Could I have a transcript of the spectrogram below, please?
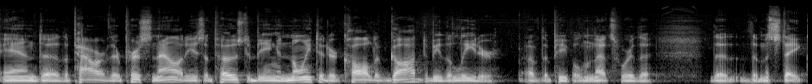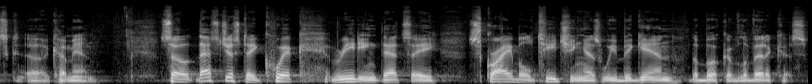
and uh, the power of their personality as opposed to being anointed or called of God to be the leader of the people. And that's where the, the, the mistakes uh, come in. So that's just a quick reading. That's a scribal teaching as we begin the book of Leviticus.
